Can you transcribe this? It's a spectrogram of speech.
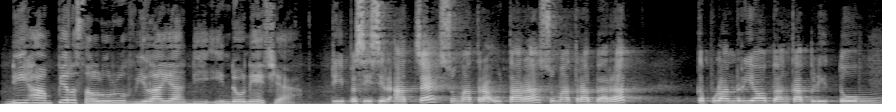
di hampir seluruh wilayah di Indonesia. Di pesisir Aceh, Sumatera Utara, Sumatera Barat, Kepulauan Riau, Bangka Belitung,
